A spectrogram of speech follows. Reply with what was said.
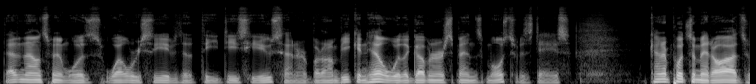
That announcement was well received at the DCU Center, but on Beacon Hill, where the governor spends most of his days, it kind of puts him at odds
